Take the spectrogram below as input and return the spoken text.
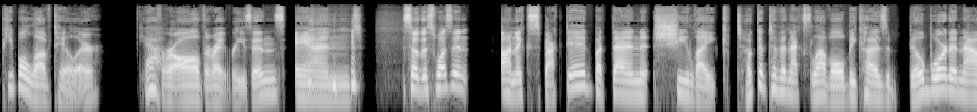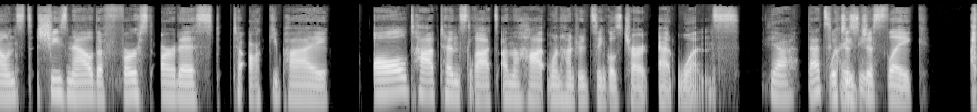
people love Taylor. Yeah. For all the right reasons. And so this wasn't unexpected, but then she like took it to the next level because Billboard announced she's now the first artist to occupy all top 10 slots on the Hot 100 singles chart at once, Yeah, that's which crazy. is just like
